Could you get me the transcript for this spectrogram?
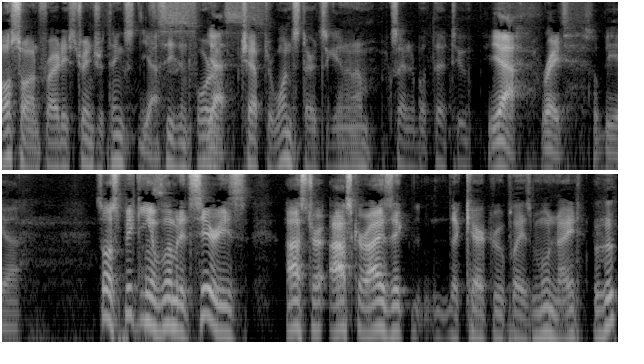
also on Friday, Stranger Things Yes. season four, Yes. chapter one starts again, and I'm excited about that too. yeah, right. It'll be uh, So speaking of limited series, Oscar, Oscar Isaac, the character who plays Moon Knight, Mhm.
